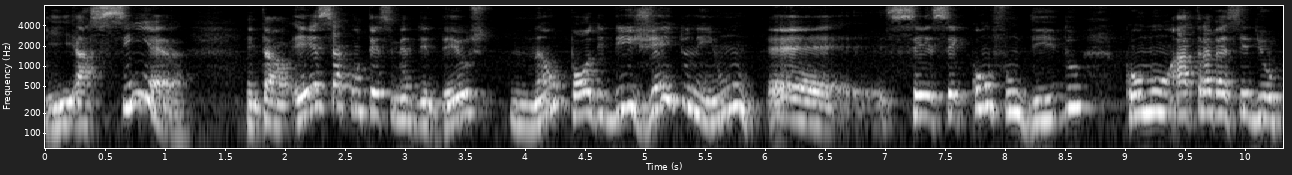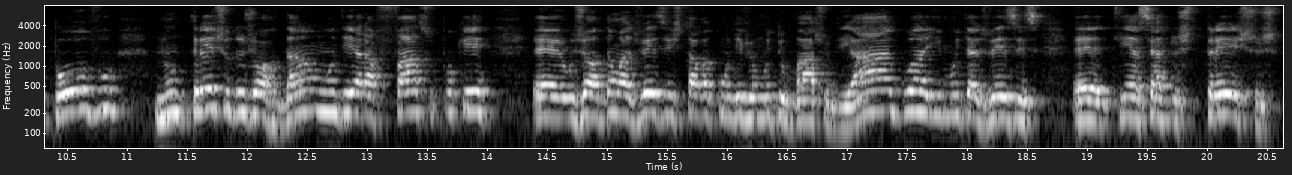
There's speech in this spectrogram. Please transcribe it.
E assim era. Então, esse acontecimento de Deus não pode de jeito nenhum é, ser, ser confundido como a travessia de um povo num trecho do Jordão onde era fácil, porque é, o Jordão às vezes estava com um nível muito baixo de água e muitas vezes é, tinha certos trechos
